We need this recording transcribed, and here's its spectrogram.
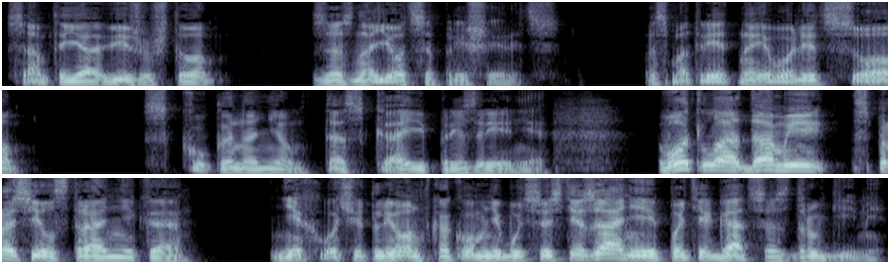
Сам-то я вижу, что зазнается пришелец. Посмотреть на его лицо, скука на нем, тоска и презрение. Вот Ладам и спросил странника, не хочет ли он в каком-нибудь состязании потягаться с другими.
